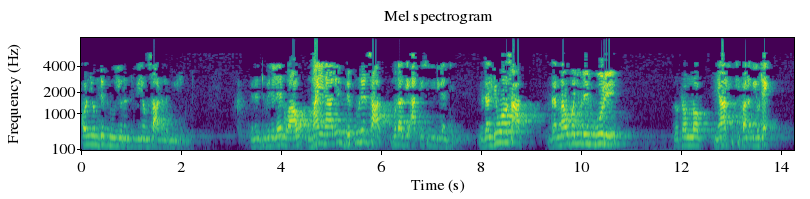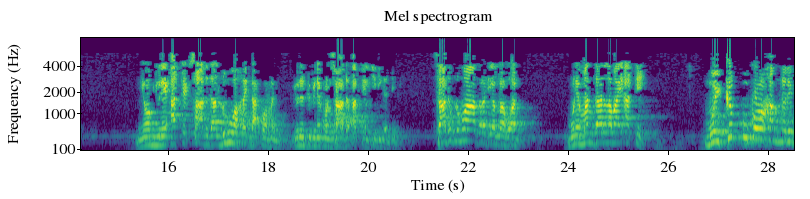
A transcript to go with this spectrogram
kon ñoom déglu yonent bi ñoom saad la ñuy déglu yonent bi ne leen waaw may naa leen déglu leen saad mu dal di àtte suñu diggante. Ñu dal di woo saad gannaaw ba ñu leen wóoree lu tolloog ñaar fukki fan yu teg. Ñoom ñu ne atteg saad daal lu mu wax rek d'accord nañu. Yonent bi ne kon saad atteel ci diggante bi. Saad ibnu muaz radiallahu an mu ne man daal la may atte mooy këpp koo xam rek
